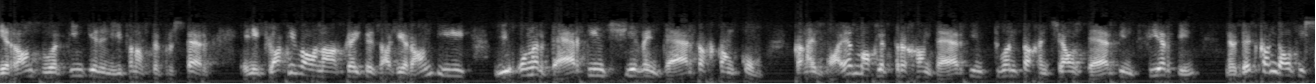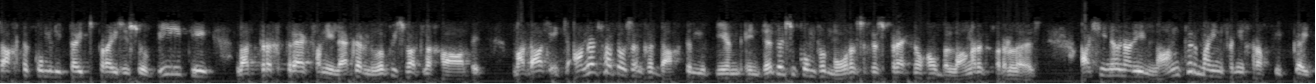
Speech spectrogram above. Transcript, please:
die rand behoort 10 teen en hiervanaf te versterk. En die vlakkie waarna ek kyk is as die rand hier, hier onder 13.37 kan kom, kan hy baie maklik teruggaan 13.20 en selfs 13.14. Nou dit kan dalk die sagte kommoditeitspryse so bietjie laat terugtrek van die lekker lopies wat hulle gehad het, maar daar's iets anders wat ons in gedagte moet neem en dit is hoekom vanmôre se gesprek nogal belangrik vir hulle is. As jy nou na die langtermyn van die grafiek kyk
